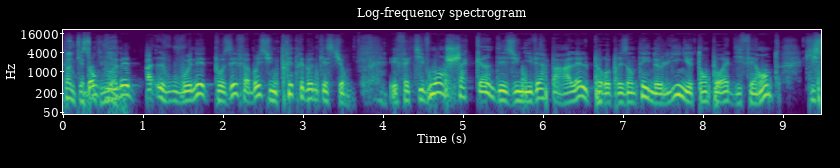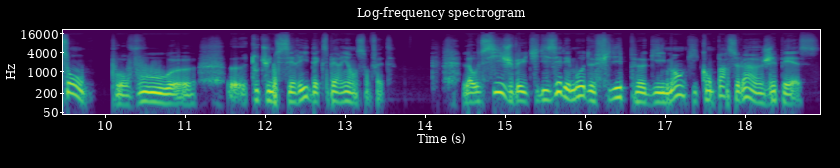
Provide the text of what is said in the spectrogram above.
plein de questions. Donc vous, venez de, vous venez de poser, Fabrice, une très très bonne question. Effectivement, chacun des univers parallèles peut représenter une ligne temporelle différente qui sont pour vous euh, euh, toute une série d'expériences en fait. Là aussi, je vais utiliser les mots de Philippe Guillemant qui compare cela à un GPS.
